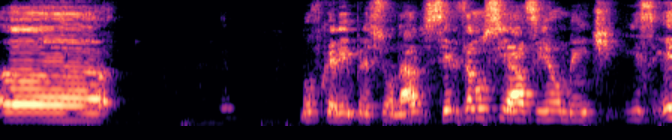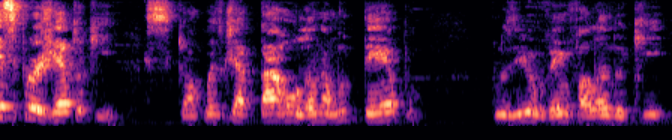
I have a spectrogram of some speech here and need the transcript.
Uh, não ficaria impressionado se eles anunciassem realmente esse projeto aqui, que é uma coisa que já está rolando há muito tempo. Inclusive eu venho falando aqui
